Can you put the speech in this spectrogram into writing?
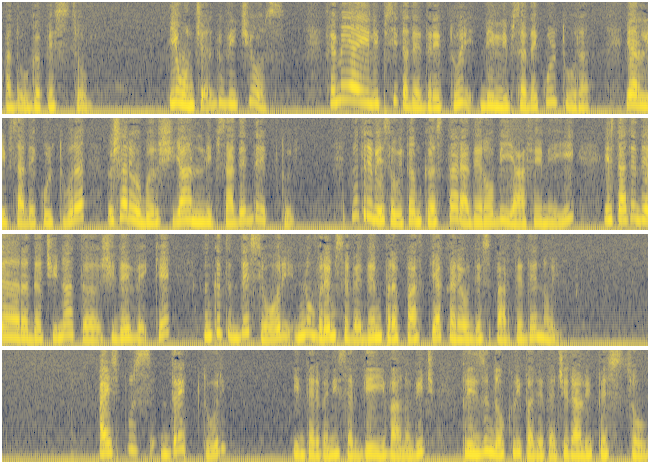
adăugă Pestsov. E un cerc vicios. Femeia e lipsită de drepturi din lipsă de cultură, iar lipsa de cultură își are o bărșia în lipsa de drepturi. Nu trebuie să uităm că starea de robie a femeii este atât de înrădăcinată și de veche, încât deseori nu vrem să vedem prăpastia care o desparte de noi. Ai spus drepturi?" interveni Sergei Ivanovici, prinzând o clipă de tăcerea lui Pestsov.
